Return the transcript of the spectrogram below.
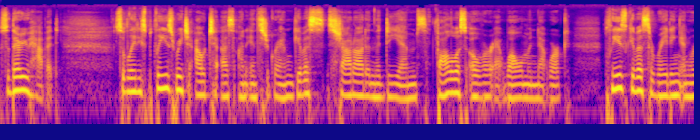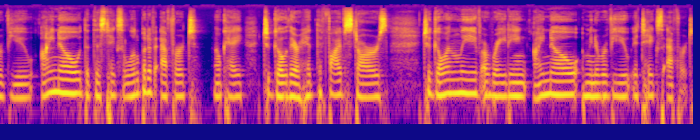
So there you have it. So, ladies, please reach out to us on Instagram. Give us shout out in the DMs. Follow us over at Well Woman Network. Please give us a rating and review. I know that this takes a little bit of effort, okay, to go there, hit the five stars, to go and leave a rating. I know, I mean, a review, it takes effort.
